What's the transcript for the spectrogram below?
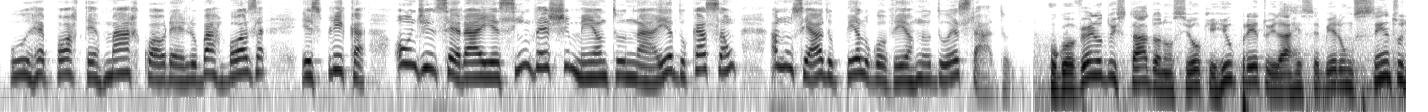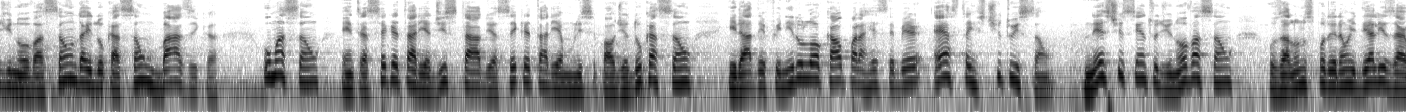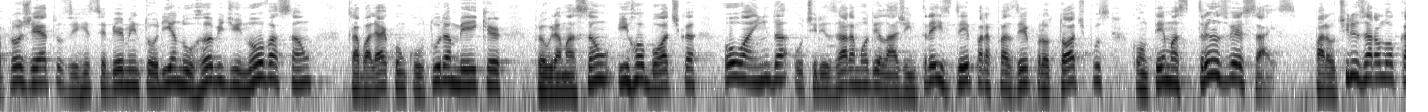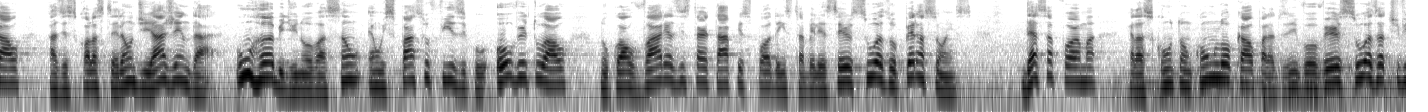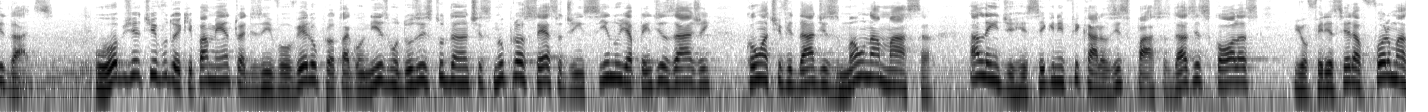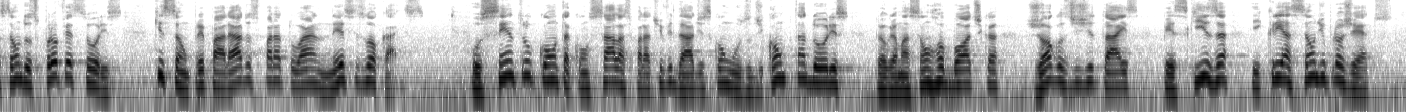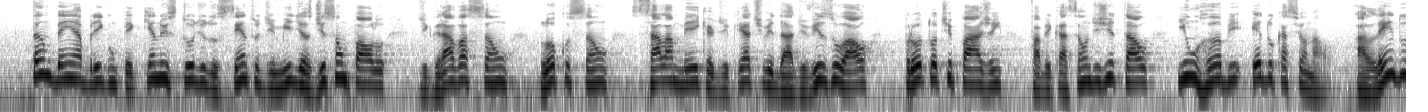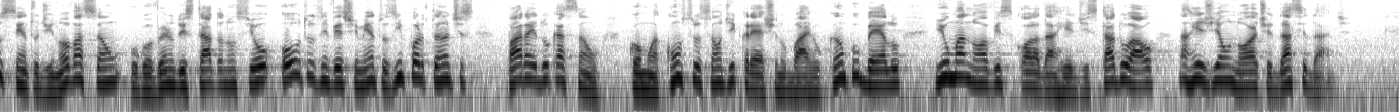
O repórter Marco Aurélio Barbosa explica onde será esse investimento na educação anunciado pelo governo do estado. O governo do estado anunciou que Rio Preto irá receber um centro de inovação da educação básica uma ação entre a Secretaria de Estado e a Secretaria Municipal de Educação irá definir o local para receber esta instituição. Neste centro de inovação, os alunos poderão idealizar projetos e receber mentoria no Hub de Inovação, trabalhar com cultura maker, programação e robótica ou ainda utilizar a modelagem 3D para fazer protótipos com temas transversais. Para utilizar o local, as escolas terão de agendar. Um hub de inovação é um espaço físico ou virtual no qual várias startups podem estabelecer suas operações. Dessa forma, elas contam com um local para desenvolver suas atividades. O objetivo do equipamento é desenvolver o protagonismo dos estudantes no processo de ensino e aprendizagem com atividades mão na massa, além de ressignificar os espaços das escolas e oferecer a formação dos professores, que são preparados para atuar nesses locais. O centro conta com salas para atividades com uso de computadores, programação robótica, jogos digitais, pesquisa e criação de projetos. Também abriga um pequeno estúdio do Centro de Mídias de São Paulo de gravação, locução, sala maker de criatividade visual, prototipagem, fabricação digital e um hub educacional. Além do Centro de Inovação, o governo do estado anunciou outros investimentos importantes para a educação, como a construção de creche no bairro Campo Belo e uma nova escola da rede estadual na região norte da cidade.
